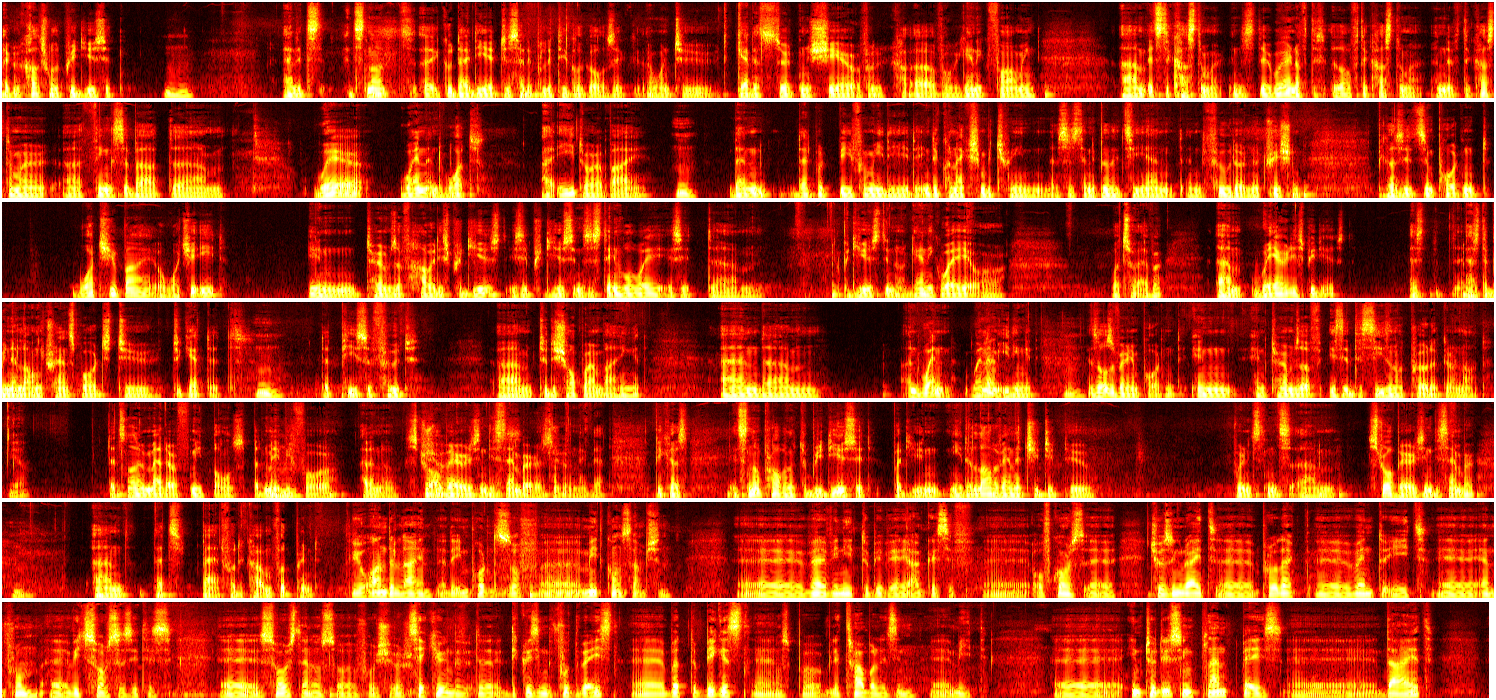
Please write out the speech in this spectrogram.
agriculture will produce it. Mm -hmm and it's it's not a good idea to set a political goals. I, I want to get a certain share of, of organic farming. Um, it's the customer, and it's the awareness of the, of the customer. And if the customer uh, thinks about um, where, when, and what I eat or I buy, hmm. then that would be for me the, the interconnection between sustainability and, and food or nutrition, because it's important what you buy or what you eat in terms of how it is produced. Is it produced in a sustainable way? Is it um, produced in an organic way or whatsoever? Um, where it is produced? Has, has there been a long transport to to get that hmm. that piece of food um, to the shop where I'm buying it? And um, and when when I'm eating it is also very important in in terms of is it the seasonal product or not. Yeah. That's not a matter of meatballs, but maybe for I don't know strawberries in Yes, December or something like that, because it's no problem to reduce it, but you need a lot of energy to do. For instance, um, strawberries in December, and that's bad for the carbon footprint. you underlined uh, the importance of uh, meat consumption, where we need to be very aggressive. Uh, of course, uh, choosing right uh, product, uh, when to eat, uh, and from uh, which sources it is uh, sourced, and also for sure securing the, the decreasing the food waste. Uh, but the biggest, uh, most probably trouble is in uh, meat. Uh, introducing plant-based uh, diet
